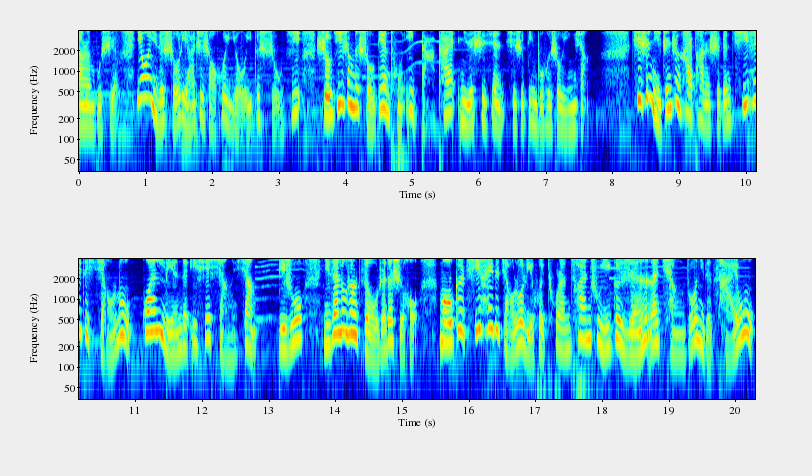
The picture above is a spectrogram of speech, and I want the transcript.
当然不是，因为你的手里啊，至少会有一个手机，手机上的手电筒一打开，你的视线其实并不会受影响。其实你真正害怕的是跟漆黑的小路关联的一些想象，比如你在路上走着的时候，某个漆黑的角落里会突然窜出一个人来抢夺你的财物；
